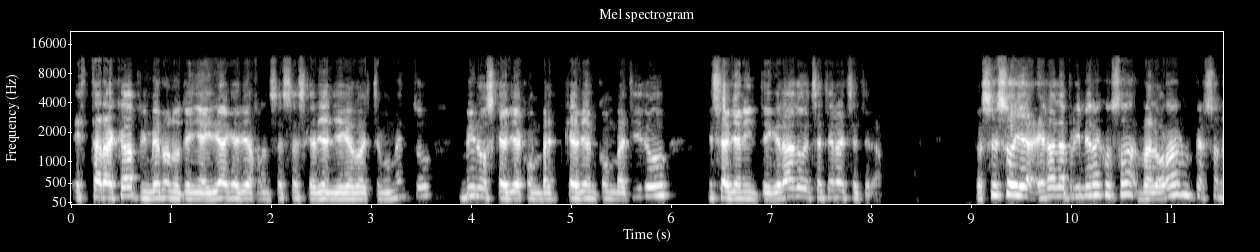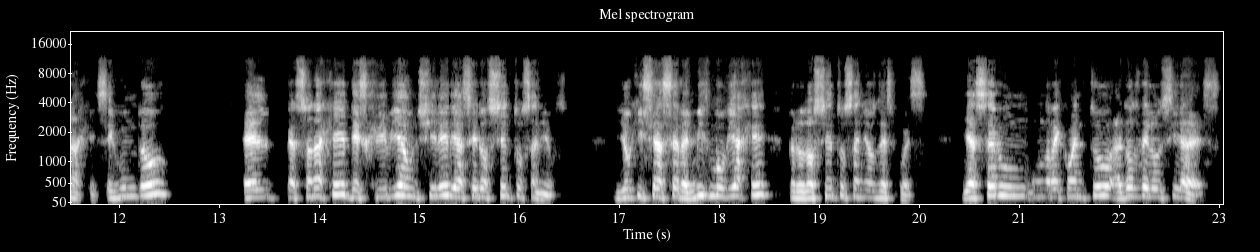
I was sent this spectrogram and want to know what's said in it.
estar acá, primero no tenía idea que había franceses que habían llegado a este momento, menos que, había que habían combatido, que se habían integrado, etcétera, etcétera. Entonces, eso era la primera cosa, valorar un personaje. Segundo, el personaje describía un Chile de hace 200 años. Yo quise hacer el mismo viaje, pero 200 años después, y hacer un, recuento a dos velocidades.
